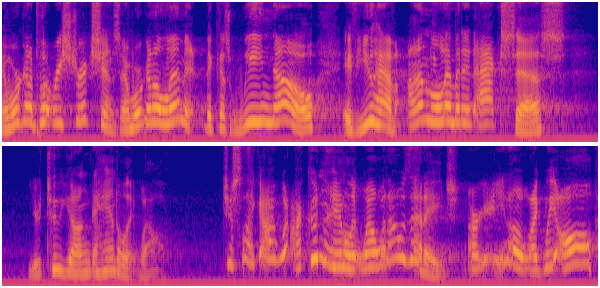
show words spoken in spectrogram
and we're going to put restrictions and we're going to limit because we know if you have unlimited access, you're too young to handle it well just like I, I couldn't handle it well when I was that age. Or, you know, like we all,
